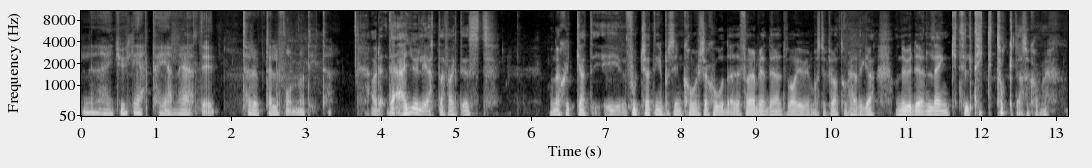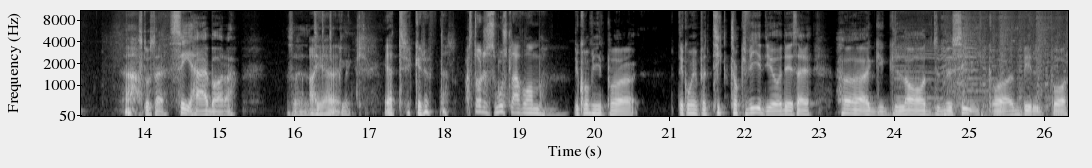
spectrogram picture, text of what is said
den här Julietta igen när jag tar upp telefonen och tittar. Ja, det, det är Julieta faktiskt. Hon har skickat i fortsättningen på sin konversation. Där det förra meddelandet var ju vi måste prata om Helga. Och nu är det en länk till TikTok där som kommer. Ja. Det står så här, se här bara. Ja, jag-. Jag trycker upp den. Vad står det smusslar om? Du kommer in på, det kommer in på en TikTok-video och det är så här hög, glad musik och en bild på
